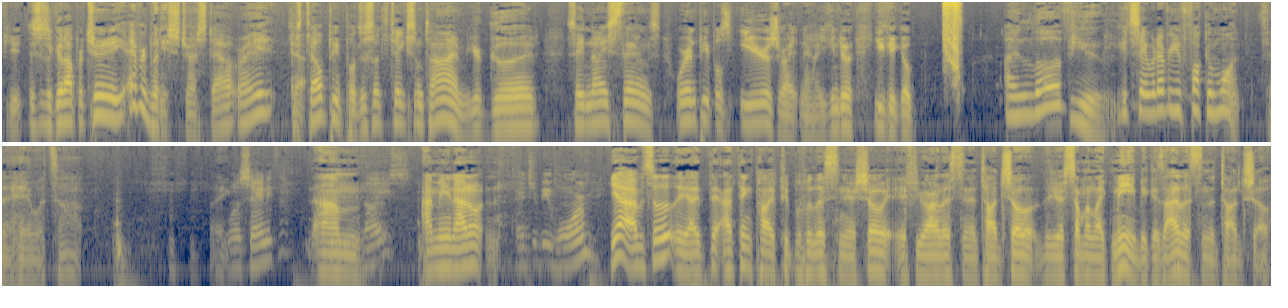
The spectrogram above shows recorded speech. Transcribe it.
If you, this is a good opportunity. Everybody's stressed out, right? Just tell people. Just let's take some time. You're good. Say nice things. We're in people's ears right now. You can do it. You could go. I love you. You could say whatever you fucking want. Say, hey, what's up? You want to say anything? Um, Nice. I mean, I don't. Can't you be warm? Yeah, absolutely. I th- I think probably people who listen to your show, if you are listening to Todd's show, you're someone like me because I listen to Todd's show.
